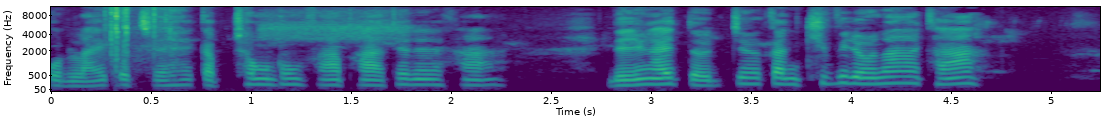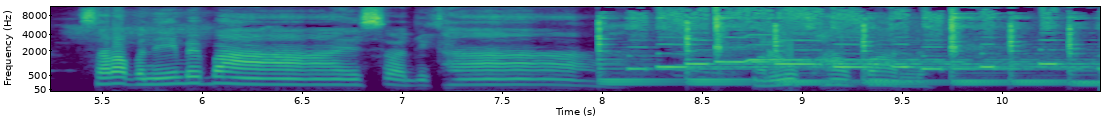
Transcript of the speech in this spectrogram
กดไลค์กดแชร์ให้กับช่องรุ่งฟ้าพาเที่ยวด้นะคะ เดี๋ยวยังไงเดี๋ยวเจอกันคลิปวิดีโอหน้านะคะสำหรับวันนี้บ๊ายบาย สวัสดีค่ะมารูปภาพบ้านเลย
